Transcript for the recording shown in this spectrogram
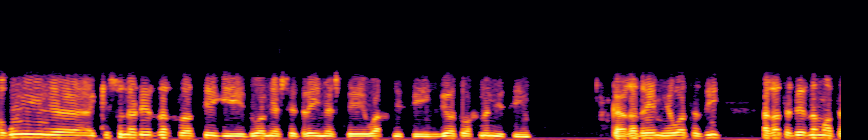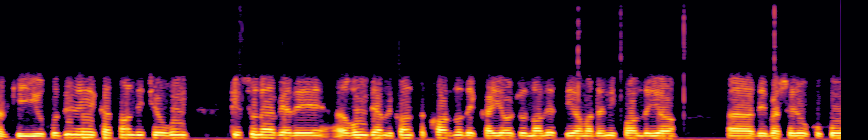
هغه کیسونه ډیر زر خلاصيږي دوه میاشتې درې میاشتې وخت نیسي زیات وخت نه نیسي کاغه دریم هوا ته ځي هغه ته ډیر نه ماتل کیږي خو ځینې کسان دي چې هغه کیسونه بیا د هغه د امریکان سره کار نه دی کوي یا ژورنالیست یا مدني فعال دی یا د بشري حقوقو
